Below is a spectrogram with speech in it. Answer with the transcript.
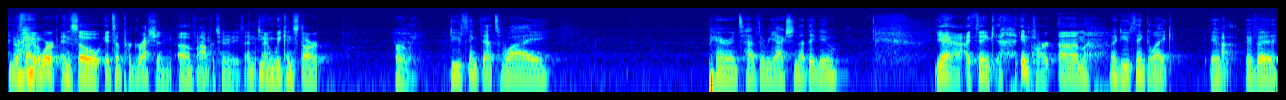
it's not going to work. And so it's a progression of opportunities, and, you- and we can start early. Do you think that's why parents have the reaction that they do? Yeah, I think in part. Um, Like, do you think like if if a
